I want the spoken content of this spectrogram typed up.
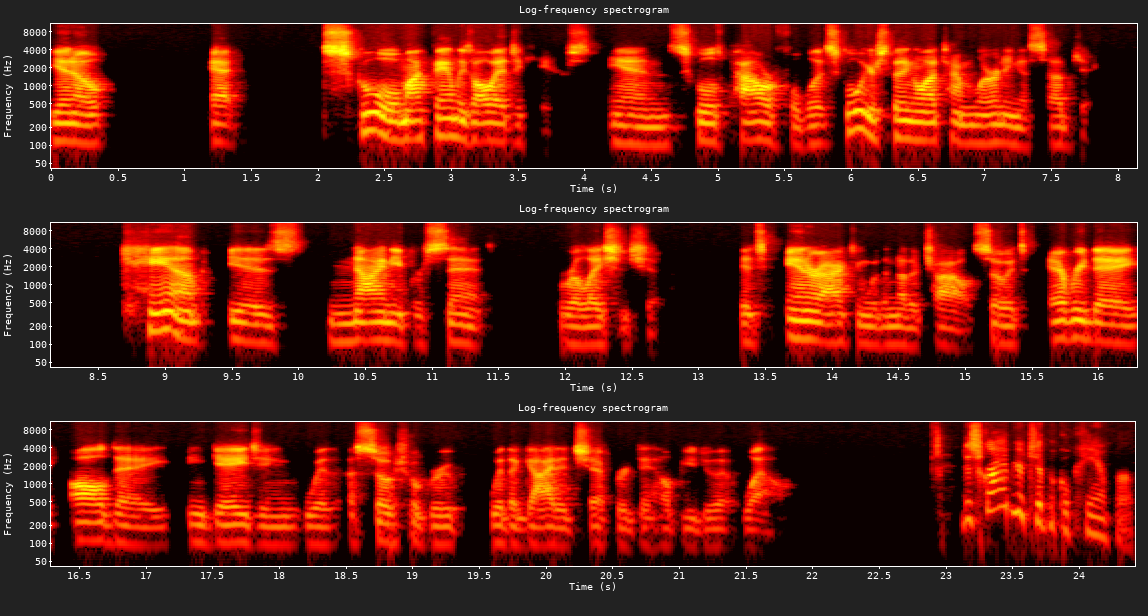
you know, at school, my family's all educators and school's powerful. But at school, you're spending a lot of time learning a subject. Camp is 90% relationship. It's interacting with another child. So it's every day, all day, engaging with a social group with a guided shepherd to help you do it well. Describe your typical camper.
